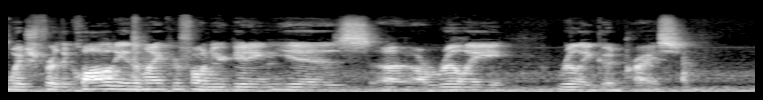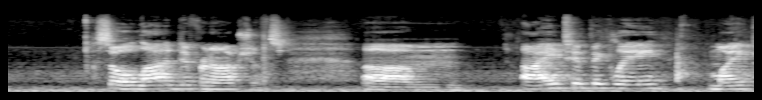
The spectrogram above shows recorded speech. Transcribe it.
which for the quality of the microphone you're getting is a, a really, really good price. So a lot of different options. Um, I typically mic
